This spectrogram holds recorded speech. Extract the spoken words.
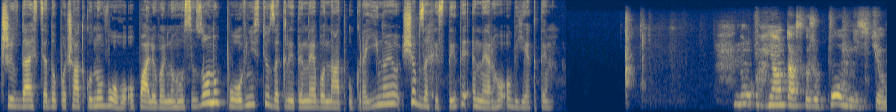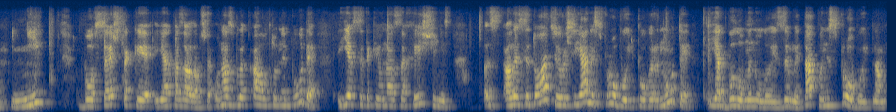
Чи вдасться до початку нового опалювального сезону повністю закрити небо над Україною, щоб захистити енергооб'єкти? Ну, я вам так скажу, повністю ні. Бо все ж таки, я казала вже, у нас блекауту не буде, є все-таки у нас захищеність. Але ситуацію росіяни спробують повернути, як було минулої зими, так вони спробують нам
